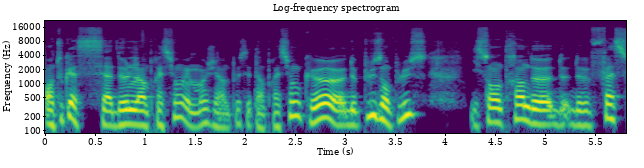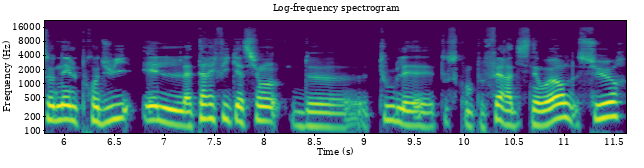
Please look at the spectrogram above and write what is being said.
en tout cas ça donne l'impression, et moi j'ai un peu cette impression que de plus en plus, ils sont en train de, de, de façonner le produit et la tarification de tous les, tout ce qu'on peut faire à Disney World sur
